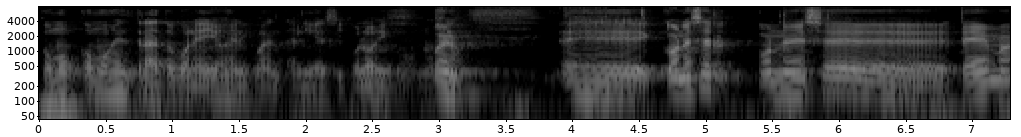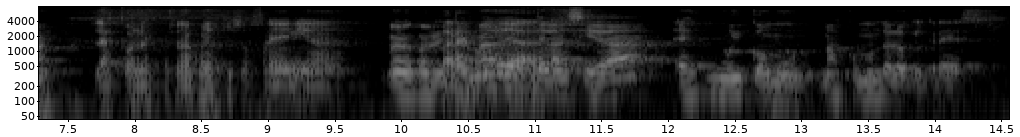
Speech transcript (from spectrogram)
¿Cómo, cómo es el trato con ellos en cuanto, a nivel psicológico? bueno, eh, con, ese, con ese tema... Las, con las personas con esquizofrenia, bueno, con el tema de, la ansiedad es muy común, más común de lo que crees.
